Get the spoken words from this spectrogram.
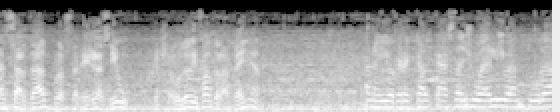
encertat, però estaré agressiu, que això és el que li falta a la penya. Bueno, jo crec que el cas de Joel i Ventura,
